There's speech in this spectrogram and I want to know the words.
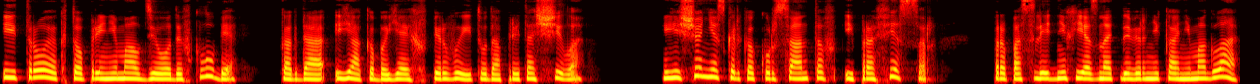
и трое, кто принимал диоды в клубе, когда якобы я их впервые туда притащила. Еще несколько курсантов и профессор — про последних я знать наверняка не могла,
